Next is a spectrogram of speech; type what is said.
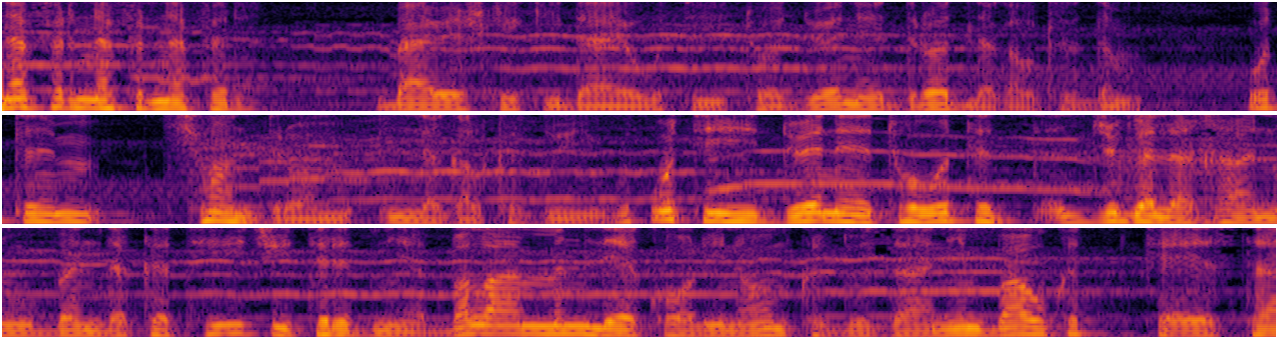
نەفر نەفر نەفر باوێشکێکی دایە وتی تۆ دوێنێ درۆت لەگەڵ کردم وتم چۆن درۆم لەگەڵ کردووی وتی دوێنێ تۆوتت جگە لە خان و بەندەکەت هیچی ترت نییە بەڵام من لێکۆڵینەوەم کرد و زانیم باوکت کە ئێستا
